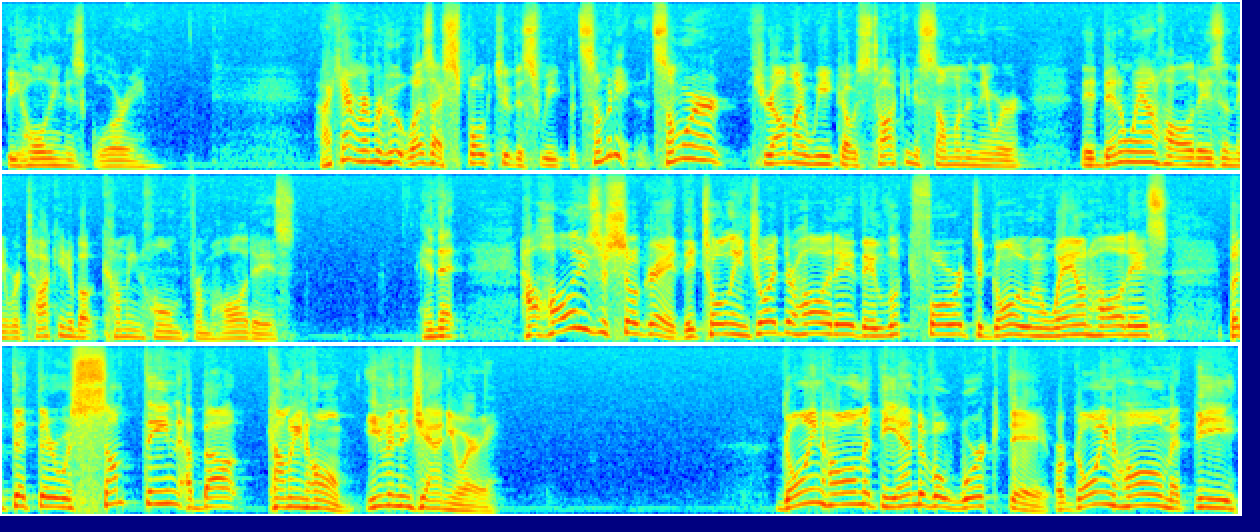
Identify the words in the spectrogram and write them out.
beholding his glory. I can't remember who it was I spoke to this week, but somebody somewhere throughout my week I was talking to someone and they were they'd been away on holidays and they were talking about coming home from holidays. And that how holidays are so great. They totally enjoyed their holiday. They looked forward to going away on holidays, but that there was something about coming home, even in January. Going home at the end of a workday, or going home at the,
